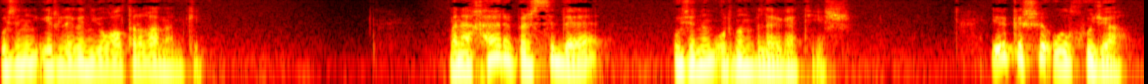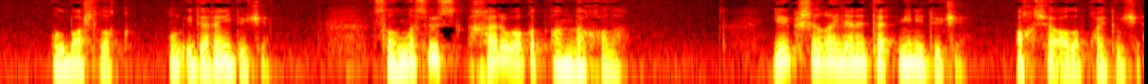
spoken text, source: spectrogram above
үзенең ирлеген югалтырга мөмкин. Менә һәрберсе дә үзенең урынын белергә тиеш. Ир кеше ул хуҗа, ул башлык, ул идарә итүче. Соңгы сүз һәрвакыт анда кала. Ир кеше гаиләне тәэмин итүче, акча алып кайтучы.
